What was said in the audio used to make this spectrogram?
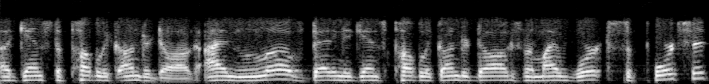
against a public underdog. I love betting against public underdogs when my work supports it.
